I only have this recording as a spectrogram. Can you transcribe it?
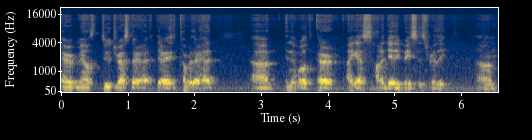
Arab males do dress their their cover their head um, in the world, or I guess on a daily basis. Really, um,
